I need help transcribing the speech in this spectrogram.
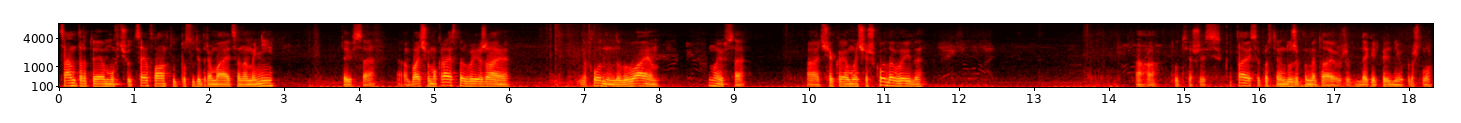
Центр, то я мовчу. Цей фланг тут, по суті, тримається на мені. Та й все. Бачимо, Крайслер виїжджає. Виходимо, добиваємо. Ну і все. Чекаємо, чи шкода вийде. Ага, тут я щось катаюся, просто не дуже пам'ятаю, вже декілька днів пройшло.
